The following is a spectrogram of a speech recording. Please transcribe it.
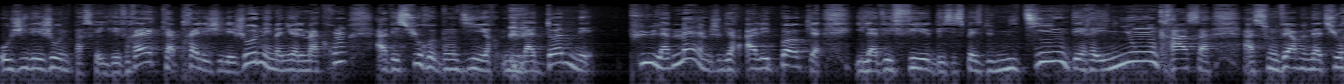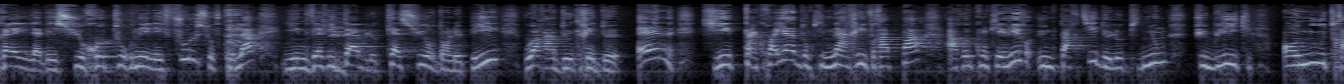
aux Gilets jaunes, parce qu'il est vrai qu'après les Gilets jaunes, Emmanuel Macron avait su rebondir. Mais la donne n'est plus la même. Je veux dire, à l'époque, il avait fait des espèces de meetings, des réunions. Grâce à, son verbe naturel, il avait su retourner les foules. Sauf que là, il y a une véritable cassure dans le pays, voire un degré de haine qui est incroyable. Donc, il n'arrivera pas à reconquérir une partie de l'opinion publique. En outre,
